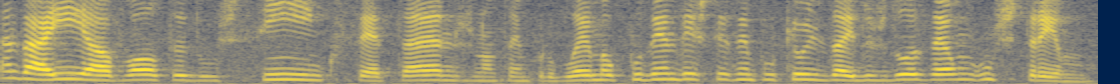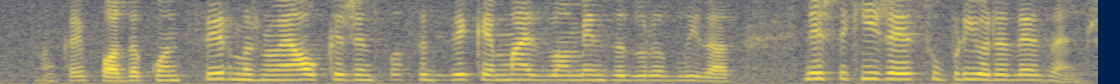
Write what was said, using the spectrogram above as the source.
anda aí à volta dos 5, 7 anos, não tem problema. Podendo este exemplo que eu lhe dei dos 12 é um, extremo, ok? Pode acontecer, mas não é algo que a gente possa dizer que é mais ou menos a durabilidade. Neste aqui já é superior a 10 anos,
